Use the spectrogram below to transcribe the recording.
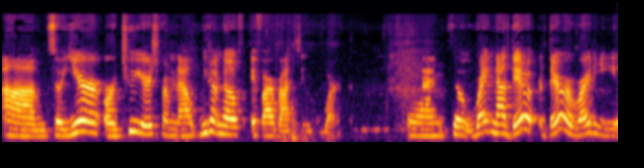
Um, so, a year or two years from now, we don't know if, if our vaccine will work. And so, right now, they're they're already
